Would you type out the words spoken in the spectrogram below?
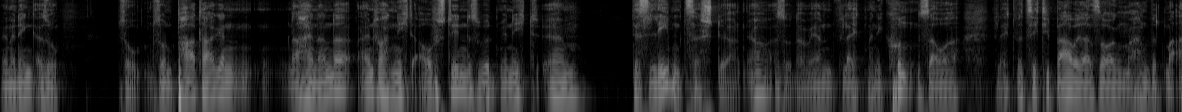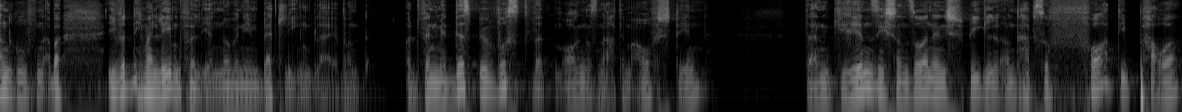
Wenn man denkt, also so, so ein paar Tage nacheinander einfach nicht aufstehen, das wird mir nicht ähm, das Leben zerstören. Ja? Also da wären vielleicht meine Kunden sauer, vielleicht wird sich die Barbara Sorgen machen, wird mal anrufen, aber ich würde nicht mein Leben verlieren, nur wenn ich im Bett liegen bleibe. Und, und wenn mir das bewusst wird, morgens nach dem Aufstehen, dann grinse ich schon so in den Spiegel und habe sofort die Power,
